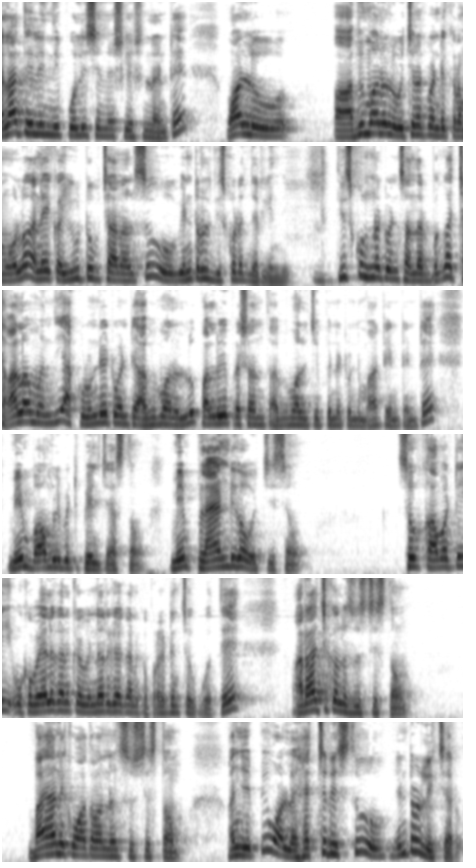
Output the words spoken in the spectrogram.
ఎలా తేలింది పోలీస్ ఇన్వెస్టిగేషన్ అంటే వాళ్ళు అభిమానులు వచ్చినటువంటి క్రమంలో అనేక యూట్యూబ్ ఛానల్స్ ఇంటర్వ్యూలు తీసుకోవడం జరిగింది. తీసుకుంటున్నటువంటి సందర్భంగా చాలామంది అక్కడ ఉండేటువంటి అభిమానులు పల్లవి ప్రశాంత్ అభిమానులు చెప్పినటువంటి మాట ఏంటంటే మేము బాంబులు పెట్టి పేల్చేస్తాం మేము ప్లాన్డ్గా వచ్చేసాం సో కాబట్టి ఒకవేళ కనుక విన్నర్గా కనుక ప్రకటించకపోతే అరాచకాలు సృష్టిస్తాం భయానిక వాతావరణం సృష్టిస్తాం అని చెప్పి వాళ్ళు హెచ్చరిస్తూ ఇంటర్వ్యూలు ఇచ్చారు.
